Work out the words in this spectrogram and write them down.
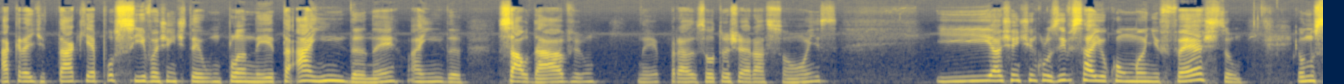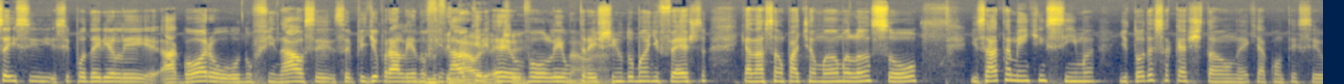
acreditar que é possível a gente ter um planeta ainda, né, ainda saudável, né, para as outras gerações. E a gente, inclusive, saiu com um manifesto. Eu não sei se, se poderia ler agora ou no final. Você, você pediu para ler no, No final. final que ele- é, gente eu vou ler um uma- trechinho do manifesto que a Nação Pachamama lançou, exatamente em cima de toda essa questão né, que aconteceu,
